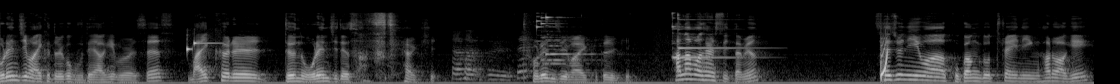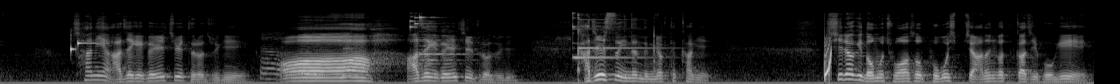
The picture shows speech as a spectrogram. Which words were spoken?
오렌지 마이크 들고 무대하기 vs 마이크를 든 오렌지 돼서 무대하기. 하나, 둘, 셋. 오렌지 마이크 들기. 하나만 할 수 있다면 세준이와 고강도 트레이닝 하루 하기 찬이 아재 개그 일주일 들어주기. 하나, 아 아재 개그 일주일 들어주기. 가질 수 있는 능력 택하기. 시력이 너무 좋아서 보고 싶지 않은 것까지 보기.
